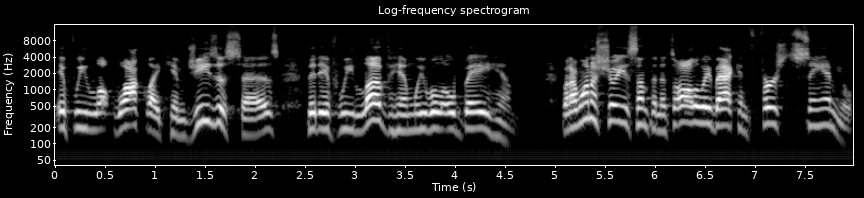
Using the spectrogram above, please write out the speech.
if we walk like him. Jesus says that if we love him, we will obey him. But I want to show you something that's all the way back in 1 Samuel.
